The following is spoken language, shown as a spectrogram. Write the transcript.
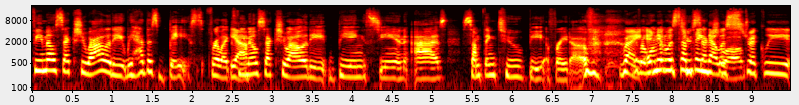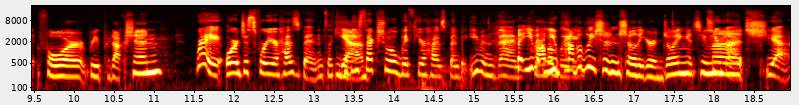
female sexuality, we had this base for like Yeah. female sexuality being seen as something to be afraid of. Right. And it was something that was strictly for reproduction. Right, or just for your husband. Like you can be sexual with your husband, but even then But even you probably shouldn't show that you're enjoying it too, too much. Yeah,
